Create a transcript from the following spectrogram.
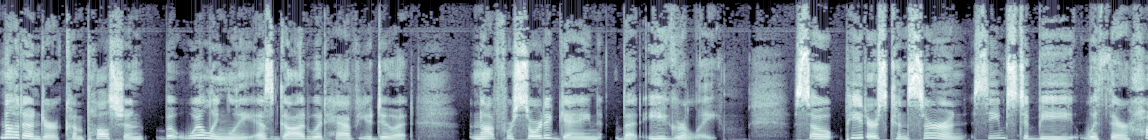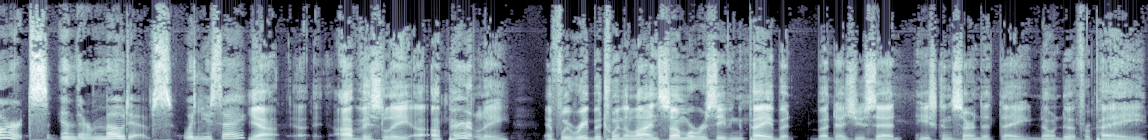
not under compulsion, but willingly as God would have you do it, not for sordid gain, but eagerly. So Peter's concern seems to be with their hearts and their motives, wouldn't you say? Yeah, uh, obviously, uh, apparently, if we read between the lines, some were receiving pay, but but as you said, he's concerned that they don't do it for pay.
